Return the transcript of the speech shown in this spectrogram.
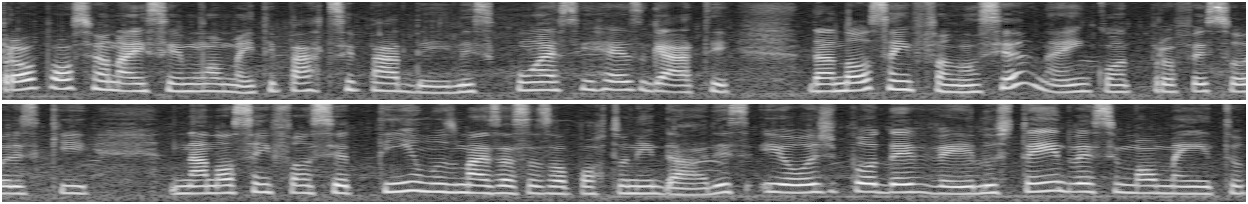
proporcionar esse momento e participar deles com esse resgate da nossa infância, né, enquanto professores que na nossa infância tínhamos mais essas oportunidades e hoje poder vê-los tendo esse momento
